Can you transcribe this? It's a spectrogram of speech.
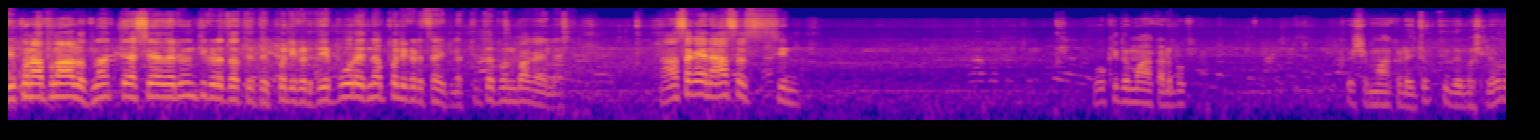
इकडून आपण आलोत ना त्या शेजारी येऊन तिकडे जाते ते पलीकडे. ते पोर आहेत ना पलीकडे साईडला तिथं पण बघायला. असं काय ना असंच सीन ओ तिथं माकड बघ. कसे माकड येतात तिथं बसले हो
